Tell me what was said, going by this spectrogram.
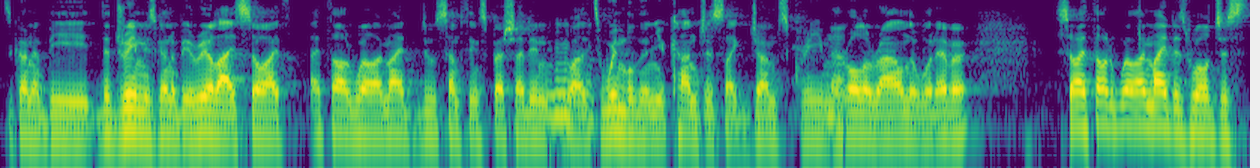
it's gonna be, the dream is gonna be realized. So I, I thought, well, I might do something special. I didn't, well, it's Wimbledon, you can't just like jump, scream, roll around or whatever. So I thought, well, I might as well just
